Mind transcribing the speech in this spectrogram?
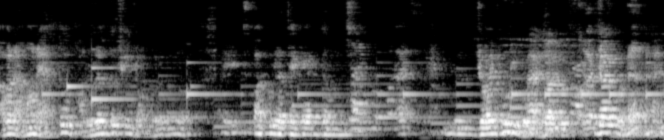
আবার আমার এত ভালো লাগতো সেই জঙ্গলগুলো। বাঁকুড়া থেকে একদম জয়পুরই হ্যাঁ, জয়পুর। হ্যাঁ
